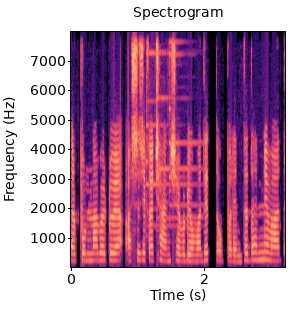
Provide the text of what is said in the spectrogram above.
तर पुन्हा भेटूया अशाच एका छानशा व्हिडिओमध्ये. तोपर्यंत धन्यवाद.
